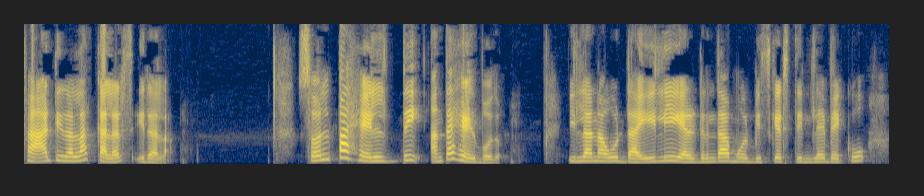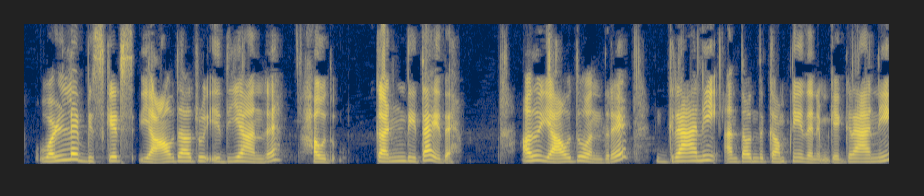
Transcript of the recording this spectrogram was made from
ಫ್ಯಾಟ್ ಇರಲ್ಲ ಕಲರ್ಸ್ ಇರಲ್ಲ. ಸ್ವಲ್ಪ ಹೆಲ್ದಿ ಅಂತ ಹೇಳ್ಬೋದು. ಇಲ್ಲ ನಾವು ಡೈಲಿ ಎರಡರಿಂದ ಮೂರು ಬಿಸ್ಕೆಟ್ಸ್ ತಿನ್ನಲೇಬೇಕು ಒಳ್ಳೆ ಬಿಸ್ಕೆಟ್ಸ್ ಯಾವುದಾದ್ರೂ ಇದೆಯಾ ಅಂದರೆ ಹೌದು, ಖಂಡಿತ ಇದೆ. ಅದು ಯಾವುದು ಅಂದರೆ ಗ್ರ್ಯಾನಿ ಅಂತ ಒಂದು ಕಂಪ್ನಿ ಇದೆ ನಿಮಗೆ ಗ್ರ್ಯಾನಿ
